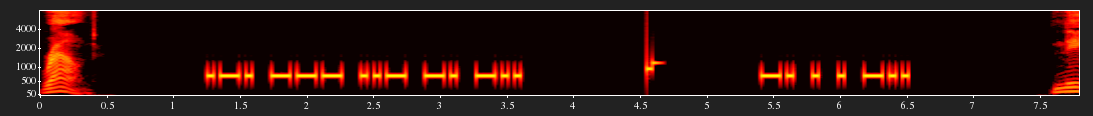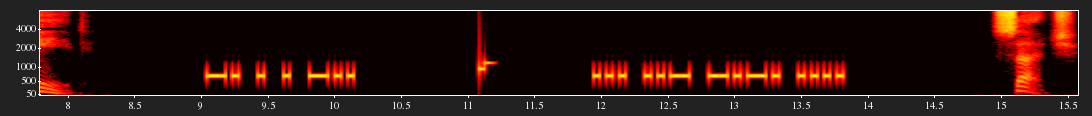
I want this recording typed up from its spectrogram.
Round. Need. Such.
